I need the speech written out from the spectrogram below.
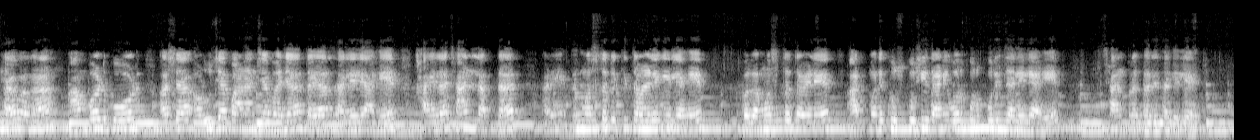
ह्या बघा. आंबट गोड अशा अळूच्या पानांच्या भज्या तयार झालेल्या आहेत. खायला छान लागतात आणि मस्तपैकी तळले गेले आहेत. बघा मस्त तळले आहेत. आतमध्ये खुसखुशीत आणि वर कुरकुरीत झालेले आहेत. छान प्रकारे झालेले आहेत.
